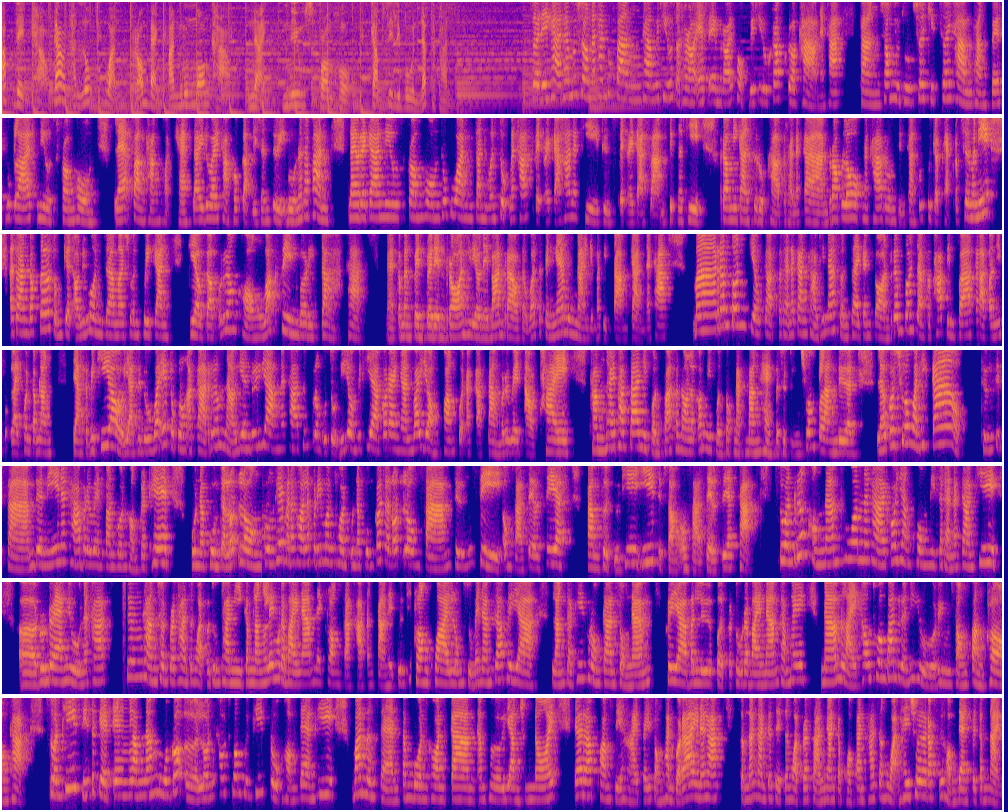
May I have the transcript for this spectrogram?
อัปเดตข่าวก้าวทันโลกทุกวัน พร้อมแบ่งปันมุมมองข่าวใน News from Home กับศิริบูลนัทพันธ์ สวัสดีค่ะ ท่านผู้ชมและท่านผู้ฟังทางวิทยุสทร FM 106 วิทยุครอบครัวข่าวนะคะ ทางช่อง YouTube ช่วยคิดช่วยทำทาง Facebook Live News from Home และฟังทางพอดแคสต์ได้ด้วยค่ะ พบกับดิฉันสิริบูรณัฐพันธ์ ในรายการ News from Home ทุกวันจันทร์ถึงวันศุกร์นะคะ 11นาฬิกา5นาทีถึง 11นาฬิกา30 นาที เรามีการสรุปข่าวสถานการณ์รอบโลกนะคะ รวมถึงการพูดคุยกับแขกรับเชิญวันนี้ อาจารย์ดร สมเกียรติอ่อนวิมลจะมาชวนคุยกันเกี่ยวกับเรื่องของวัคซีนบริจาคค่ะ นะกำลังเป็นประเด็นร้อนทีเดียวในบ้านเรา แต่ว่าจะเป็นแง่มุมไหนเดี๋ยวมาติดตามกันนะคะ มาเริ่มต้นเกี่ยวกับสถานการณ์ข่าวที่น่าสนใจกันก่อน เริ่มต้นจากสภาพดินฟ้าอากาศตอนนี้หลายคนกำลังอยากจะไปเที่ยว อยากจะดูว่าเอ๊ะตกลงอากาศเริ่มหนาวเย็นหรือยังนะคะ ซึ่งกรมอุตุนิยมวิทยาก็รายงานว่าหย่อมความกดอากาศต่ำบริเวณอ่าวไทยทำให้ภาคใต้มีฝนฟ้าขนองแล้วก็มีฝนตกหนักบางแห่งไปจนถึงช่วงกลางเดือน แล้วก็ช่วงวันที่ 9 ถึง 13 เดือนนี้นะคะ บริเวณตอนบนของประเทศ อุณหภูมิจะลดลง กรุงเทพมหานครและปริมณฑลอุณหภูมิก็จะลดลง3ถึง4องศาเซลเซียส ต่ำสุดอยู่ที่ 22 องศาเซลเซียสค่ะ ส่วนเรื่องของน้ำท่วมนะคะ ก็ยังคงมีสถานการณ์ที่รุนแรงอยู่นะคะ ซึ่งทางชนประธานจังหวัดปทุมธานีกำลังเร่งระบายน้ำในคลองสาขาต่างๆ ในพื้นที่คลองควายลงสู่แม่น้ำเจ้าพระยา หลังจากที่โครงการส่งน้ำพระยาบรรลือเปิดประตูระบายน้ำทำให้น้ำไหลเข้าท่วมบ้านเรือนที่อยู่ริมสองฝั่งคลองค่ะ ส่วนที่ศรีสะเกดเองลำน้ำมูลก็เอ่อล้นเข้าท่วมพื้นที่ปลูกหอมแดงที่บ้านเมืองแสนตำบลคอนกามอำเภอยางชุมน้อย ได้รับความเสียหายไป 2,000 กว่าไร่นะคะสำนักงานเกษตรจังหวัดประสานงานกับหอการค้าจังหวัดให้ช่วยรับซื้อหอมแดงไปจำหน่าย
